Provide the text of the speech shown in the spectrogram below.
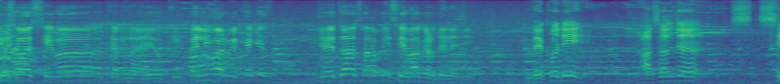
ਸਿੰਘ ਸਾਹਿਬ ਸੇਵਾ ਕਰਨ ਆਏ ਹੋ ਕਿ ਪਹਿਲੀ ਵਾਰ ਵੇਖਿਆ ਕਿ ਜਹੇਦਾਰ ਸਾਹਿਬ ਵੀ ਸੇਵਾ ਕਰਦੇ ਨੇ ਜੀ? ਵੇਖੋ ਜੀ ਅਸਲ 'ਚ ਸ-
